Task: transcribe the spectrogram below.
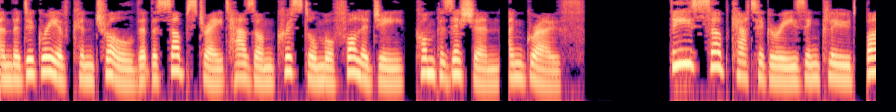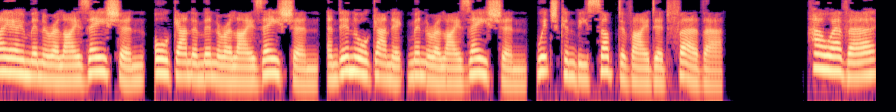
and the degree of control that the substrate has on crystal morphology, composition, and growth. These subcategories include, biomineralization, organomineralization, and inorganic mineralization, which can be subdivided further. However,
